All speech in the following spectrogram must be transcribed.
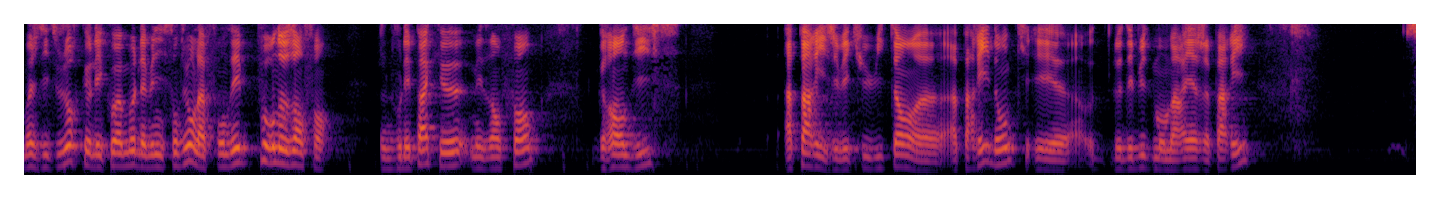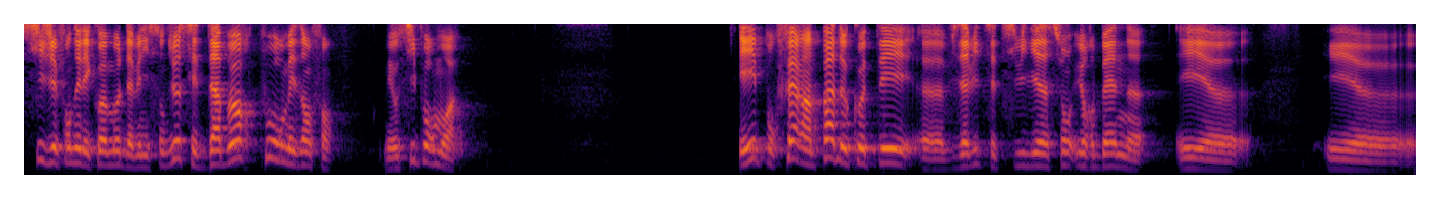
moi je dis toujours que l'éco-hameau de la bénédiction Dieu, on l'a fondé pour nos enfants. Je ne voulais pas que mes enfants grandissent à Paris. J'ai vécu 8 ans euh, à Paris donc, et le début de mon mariage à Paris. Si j'ai fondé l'éco-hameau de la bénédiction Dieu, c'est d'abord pour mes enfants, mais aussi pour moi. Et pour faire un pas de côté euh, vis-à-vis de cette civilisation urbaine et, euh, euh,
